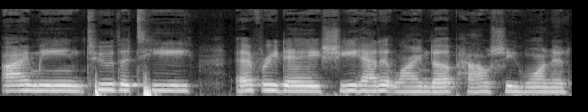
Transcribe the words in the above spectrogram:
I mean, to the T, every day she had it lined up how she wanted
